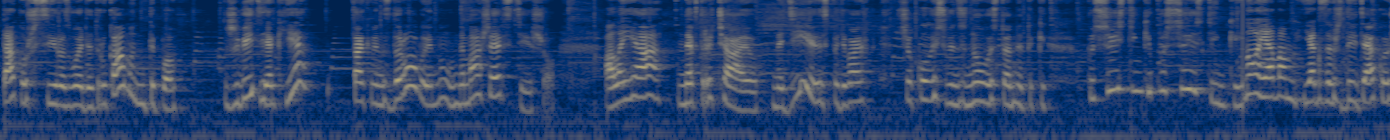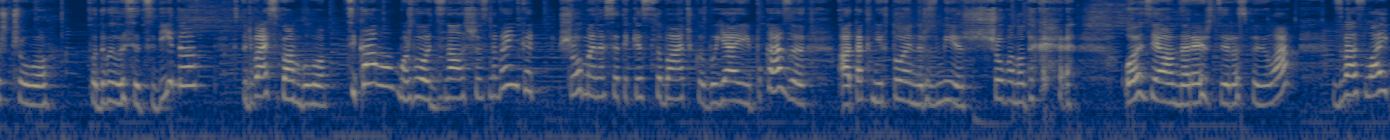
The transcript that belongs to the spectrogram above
Також всі розводять руками, ну, типу, живіть як є, так він здоровий, ну нема шерсті і що. Але я не втрачаю надію і сподіваюся, що колись він знову стане такий пушистенький, пушистенький. Ну а я вам, як завжди, дякую, що подивилися це відео. Сподіваюсь, вам було цікаво, можливо, дізналися щось новеньке, що в мене все-таки з собачкою, бо я її показую, а так ніхто і не розуміє, що воно таке. Ось я вам нарешті розповіла. З вас лайк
